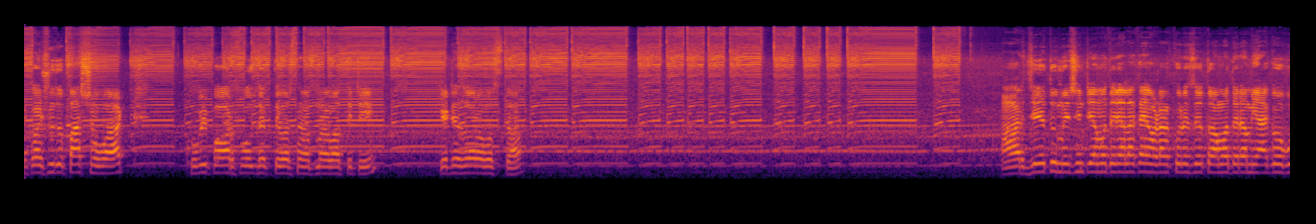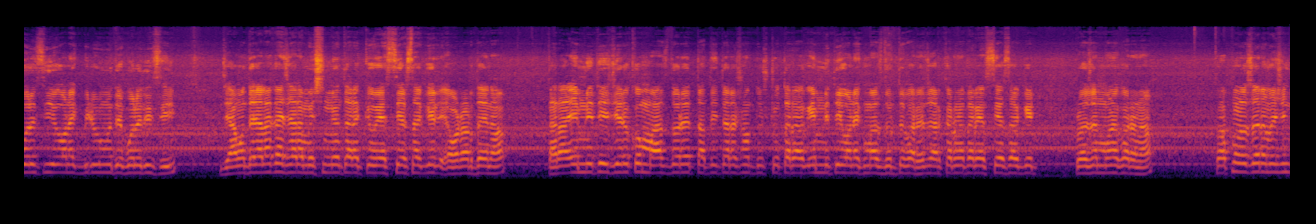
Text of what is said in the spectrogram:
এখন শুধু পাঁচশো ওয়াট। খুবই পাওয়ারফুল দেখতে পাচ্ছেন আপনার বাতিটি। কেটে যাওয়ার অবস্থা। আর যেহেতু মেশিনটি আমাদের এলাকায় অর্ডার করেছে, তো আমাদের আমি আগেও বলেছি, অনেক ভিডিওর মধ্যে বলে দিছি যে আমাদের এলাকায় যারা মেশিন নেয়, তারা কেউ এসসিআর সার্কিট অর্ডার দেয় না। তারা এমনিতেই যেরকম মাছ ধরে, তাতেই তারা সন্তুষ্ট। তারা এমনিতেই অনেক মাছ ধরতে পারে, যার কারণে তারা এসসিআর সার্কিট প্রয়োজন মনে করে না। তো আপনারা যারা মেশিন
